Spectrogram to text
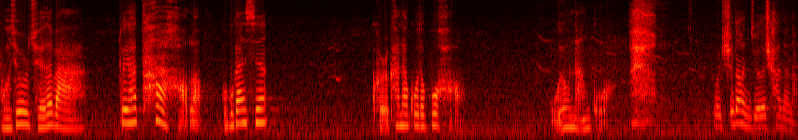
我就是觉得吧，对他太好了，我不甘心。可是看他过得不好，我又难过。哎呀，我知道你觉得差在哪儿。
